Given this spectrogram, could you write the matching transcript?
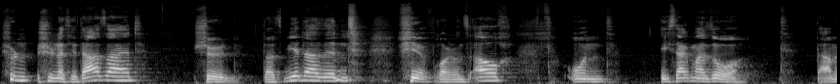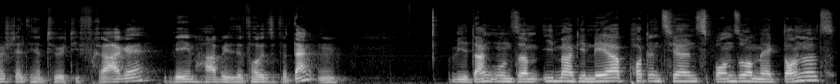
Schön, schön, dass ihr da seid. Schön, dass wir da sind. Wir freuen uns auch. Und ich sag mal so, damit stellt sich natürlich die Frage, wem habe ich diese Folge zu verdanken? Wir danken unserem imaginär potenziellen Sponsor McDonald's.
